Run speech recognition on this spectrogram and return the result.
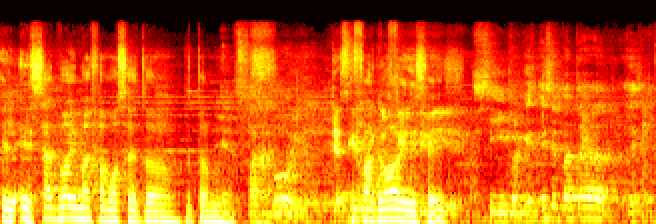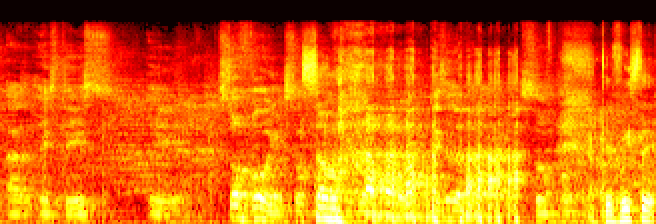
el, el sad boy más famoso de todo, de todo el mundo. El Fat Boy. el- Jessica Fuck boy, dices. ¿no? Sí, porque ese pata es, ah, este, es eh, soft boy. Soft. Te fuiste,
